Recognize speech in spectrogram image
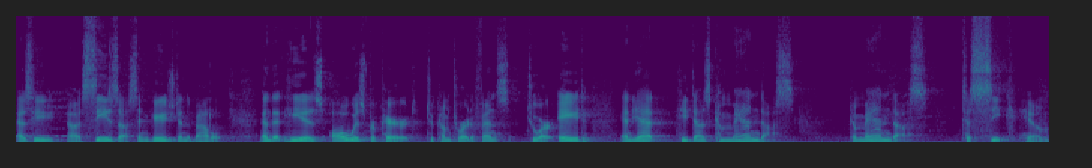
as he uh, sees us engaged in the battle, and that he is always prepared to come to our defense, to our aid, and yet he does command us, command us to seek him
